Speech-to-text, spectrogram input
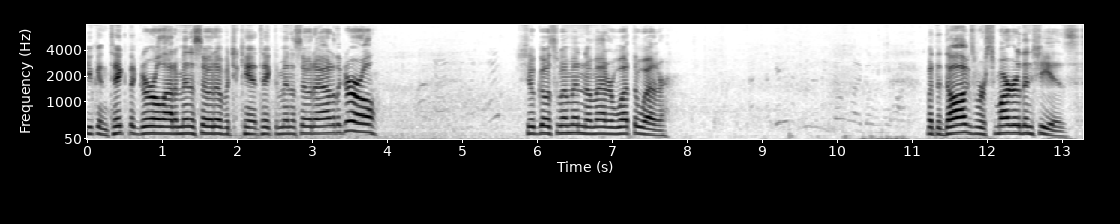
You can take the girl out of Minnesota, but you can't take the Minnesota out of the girl. She'll go swimming no matter what the weather. But the dogs were smarter than she is.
